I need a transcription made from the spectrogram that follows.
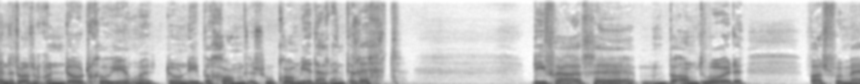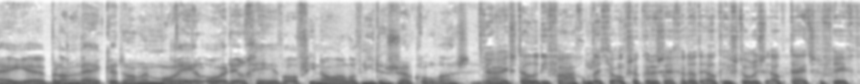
En het was ook een doodgoeie jongen toen die begon. Dus hoe kom je daarin terecht? Die vraag eh, beantwoorden was voor mij uh, belangrijker dan een moreel oordeel geven... of hij nou al of niet een sukkel was. Ja, ik stelde die vraag omdat je ook zou kunnen zeggen... dat elke historisch, elk tijdsgevricht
